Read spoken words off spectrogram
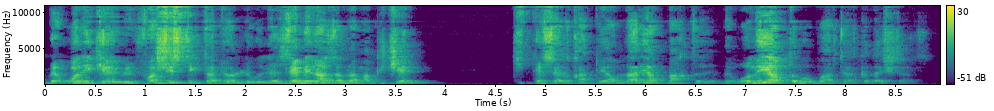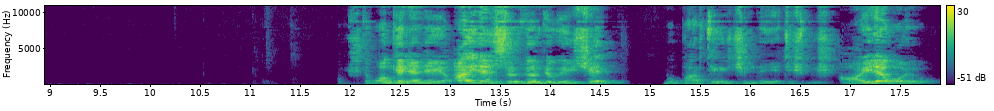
ve 12 Eylül faşist diktatörlüğüne zemin hazırlamak için kitlesel katliamlar yapmaktı ve onu yaptı bu parti arkadaşlar. İşte o geleneği aynen sürdürdüğü için bu parti içinde yetişmiş. Aile boyu.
